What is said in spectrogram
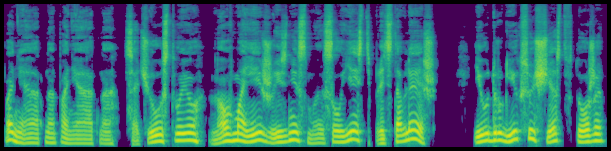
Понятно, понятно. Сочувствую, но в моей жизни смысл есть, представляешь? И у других существ тоже.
